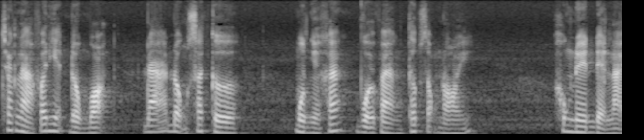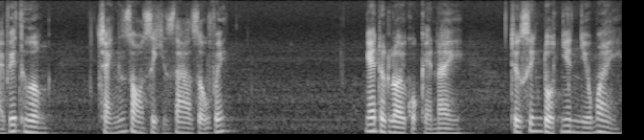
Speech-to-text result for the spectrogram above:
Chắc là phát hiện đồng bọn đã động sát cơ một người khác vội vàng thấp giọng nói, Không nên để lại vết thương, Tránh dò dỉ ra dấu vết. Nghe được lời của kẻ này Trường sinh đột nhiên nhíu mày.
